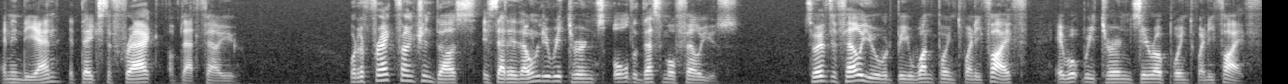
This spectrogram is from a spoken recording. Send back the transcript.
and in the end it takes the frac of that value. What a frac function does is that it only returns all the decimal values. So if the value would be 1.25, it would return 0.25.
